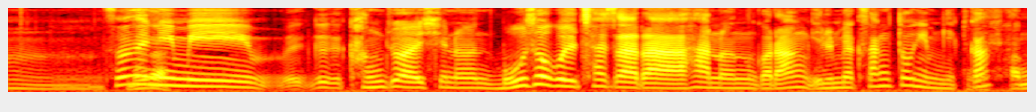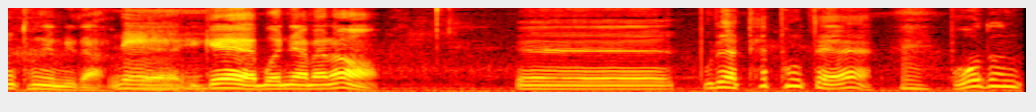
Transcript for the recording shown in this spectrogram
음, 선생님이 그 강조하시는 모석을 찾아라 하는 거랑 일맥상통입니까? 상통입니다. 네. 예, 이게 뭐냐면은, 에, 우리가 태풍 때 네. 모든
